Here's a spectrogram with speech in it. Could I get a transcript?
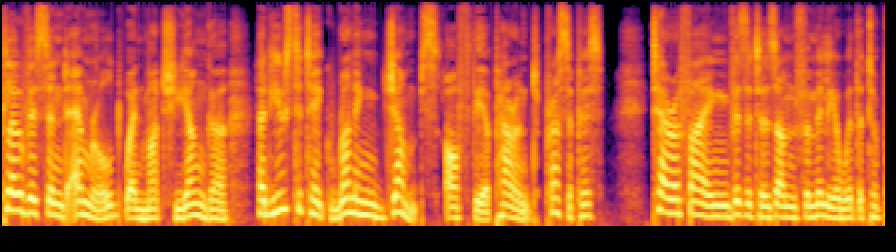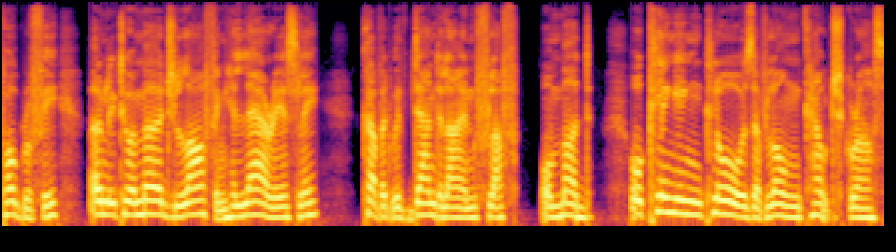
Clovis and Emerald, when much younger, had used to take running jumps off the apparent precipice, terrifying visitors unfamiliar with the topography, only to emerge laughing hilariously covered with dandelion fluff or mud or clinging claws of long couch grass.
